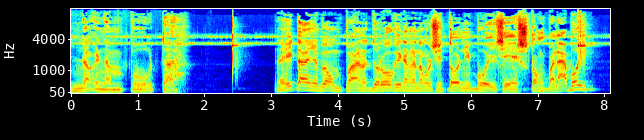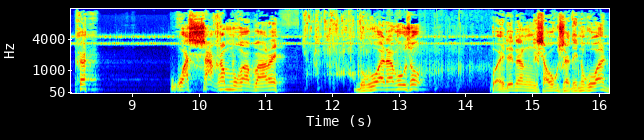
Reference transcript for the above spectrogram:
Nakinang puta. Nakita niyo ba kung paano durugin ng anak ko si Tony Boy, si Estong Palaboy? Wasak ang mukha, pare. Duguan ang uso. Pwede nang isahog sa dinuguan.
